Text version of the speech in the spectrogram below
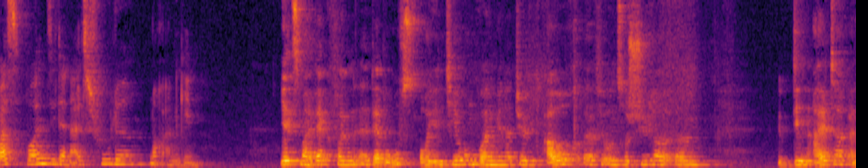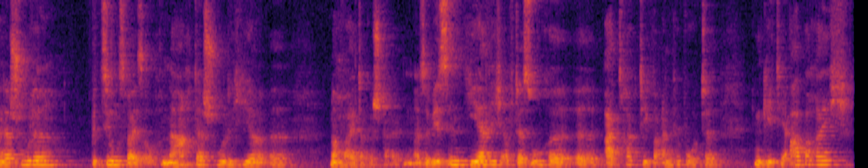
Was wollen Sie denn als Schule noch angehen? Jetzt mal weg von äh, der Berufsorientierung wollen wir natürlich auch äh, für unsere Schüler ähm, den Alltag an der Schule beziehungsweise auch nach der Schule hier äh, noch weiter gestalten. Also wir sind jährlich auf der Suche attraktive Angebote im GTA-Bereich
